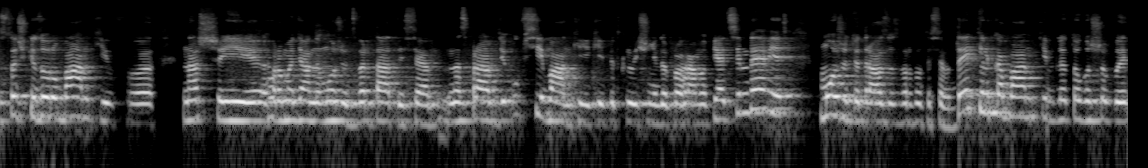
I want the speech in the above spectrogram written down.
з точки зору банків е, наші громадяни можуть звертатися насправді у всі банки, які підключені до програми 579, можуть одразу звернутися в декілька банків для того, щоб е,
